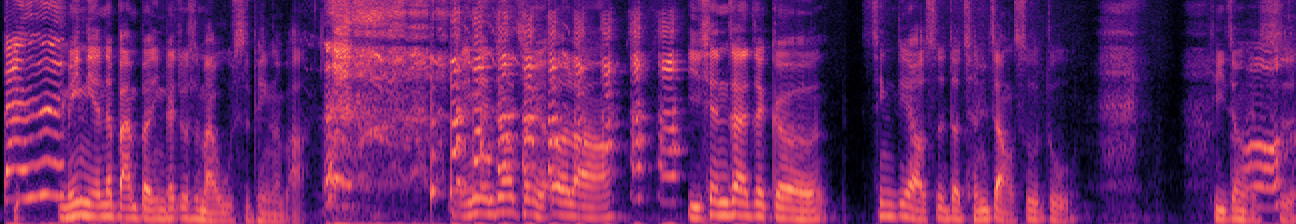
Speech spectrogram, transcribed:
但是明年的版本应该就是买五十平了吧？明年就要乘以二了。以现在这个辛迪老师的成长速度，体重也是，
